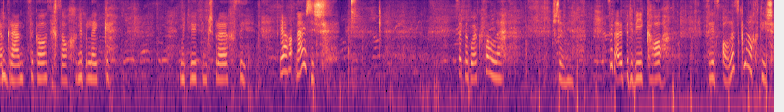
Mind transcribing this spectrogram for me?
an Grenzen gehen, sich Sachen überlegen, mit Leuten im Gespräch sein. Ja, nein, es ist... Es hat mir gut gefallen. Schön. Es hat auch jemand dabei gehabt, der jetzt alles gemacht ist.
